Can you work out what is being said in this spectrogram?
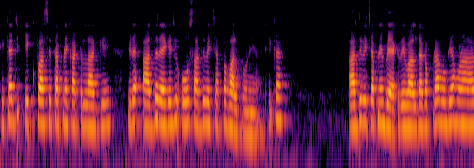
ਠੀਕ ਹੈ ਜੀ, ਇੱਕ ਪਾਸੇ ਤਾਂ ਆਪਣੇ ਕੱਟ ਲੱਗ ਗਏ। ਜਿਹੜਾ ਅੱਧ ਰਹਿ ਗਿਆ ਜੀ ਉਸ ਅੱਧ ਵਿੱਚ ਆਪਾਂ ਵਾਲ ਪਾਉਣੇ ਆ, ਠੀਕ ਹੈ। ਅੱਧ ਵਿੱਚ ਆਪਣੇ ਬੈਕ ਦੇ ਵਾਲ ਦਾ ਕੱਪੜਾ ਹੋ ਗਿਆ, ਹੁਣ ਆ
